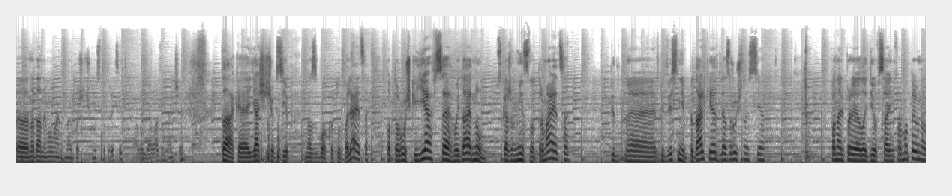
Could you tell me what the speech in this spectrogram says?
Е, На даний момент ми чомусь 130, але я важу менше. Так, е, ящичок зіп у нас збоку тут валяється. Тобто ручки є, все гойдає, ну, скажімо, міцно тримається. Під, е, підвісні педальки для зручності. Панель приладів все інформативно,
